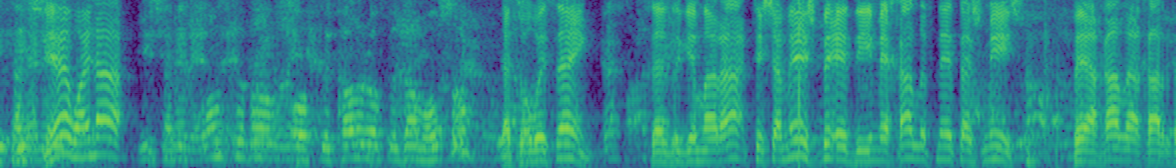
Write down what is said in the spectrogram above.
is, she, Yeah, why not? is she responsible of the color of the dam also? That's what we're saying. Says the Gemara, Tishamesh be'edim echal lefnei tashmish ve'achal le'achar It's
